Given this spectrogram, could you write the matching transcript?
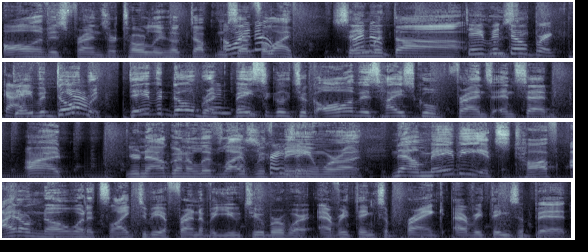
all of his friends are totally hooked up and Oh, set for life. Same with uh, David the- Dobrik guy. David Yeah. Dobrik. David Dobrik basically took all of his high school friends and said, "All right, you're now going to live life That's with crazy. me, and we're on." Now maybe it's tough. I don't know what it's like to be a friend of a YouTuber where everything's a prank, everything's a bit,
